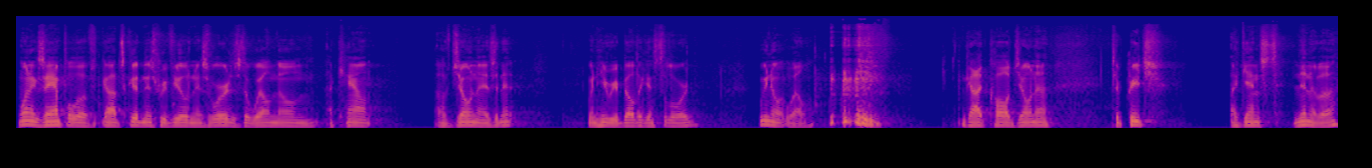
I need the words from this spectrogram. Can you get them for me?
One example of God's goodness revealed in His Word is the well known account of Jonah, isn't it? When he rebelled against the Lord. We know it well. God called Jonah to preach against Nineveh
